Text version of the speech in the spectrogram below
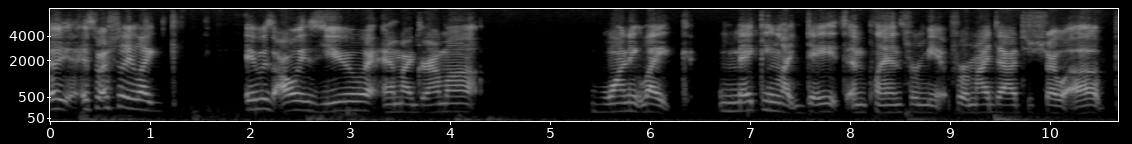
uh, especially like, it was always you and my grandma wanting, like, making like dates and plans for me, for my dad to show up.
